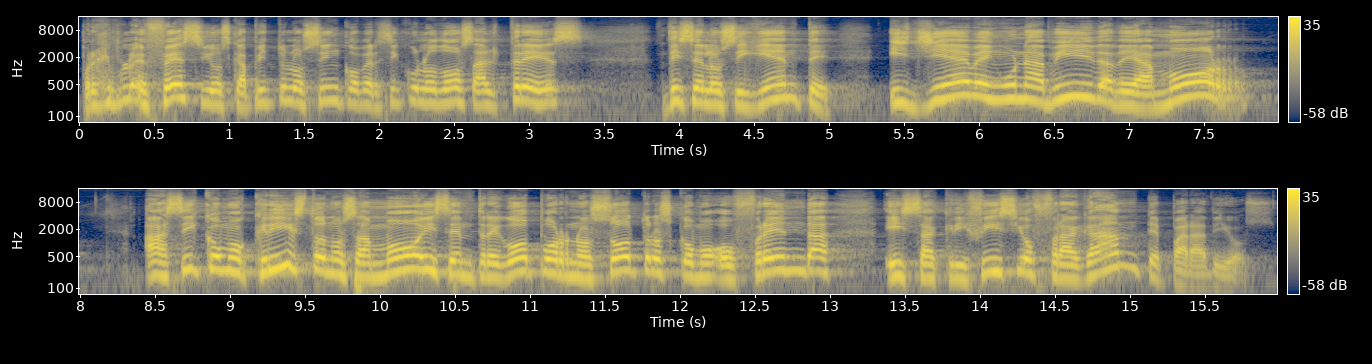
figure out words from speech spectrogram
Por ejemplo, Efesios capítulo 5, versículo 2 al 3 dice lo siguiente, y lleven una vida de amor, así como Cristo nos amó y se entregó por nosotros como ofrenda y sacrificio fragante para Dios.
